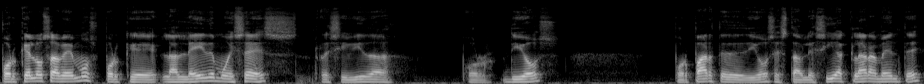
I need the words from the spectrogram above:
¿Por qué lo sabemos? Porque la ley de Moisés, recibida por Dios, por parte de Dios, establecía claramente,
